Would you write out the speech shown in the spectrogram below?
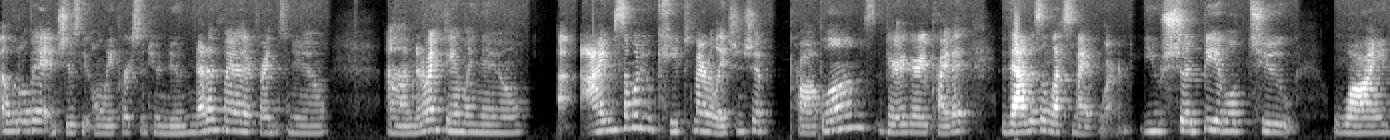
a little bit, and she was the only person who knew. None of my other friends knew. Um, none of my family knew. I'm someone who keeps my relationship problems very, very private. That is a lesson I've learned. You should be able to whine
